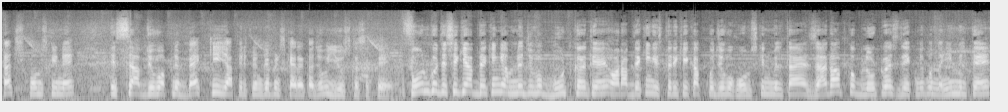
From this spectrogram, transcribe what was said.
टच होम स्क्रीन है। इससे आप जो अपने बैक की या फिर फिंगरप्रिंट स्कैनर का जो यूज़ कर सकते हैं। फ़ोन को जैसे कि आप देखेंगे, हमने जो वो बूट कर दिया है और आप देखेंगे इस तरीके का आपको जो वो होम स्क्रीन मिलता है। ज़्यादा आपको ब्लूटूथ देखने को नहीं मिलते हैं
